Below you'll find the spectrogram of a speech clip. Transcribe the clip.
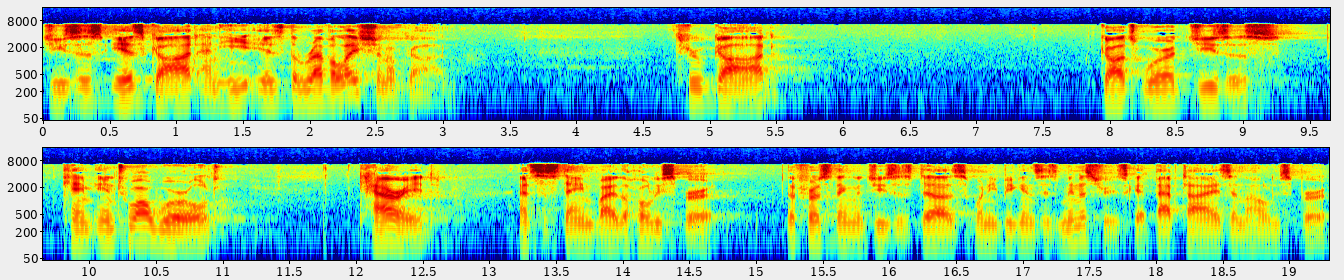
Jesus is God, and He is the revelation of God. Through God, God's Word, Jesus, came into our world, carried and sustained by the Holy Spirit. The first thing that Jesus does when he begins his ministry is get baptized in the Holy Spirit.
